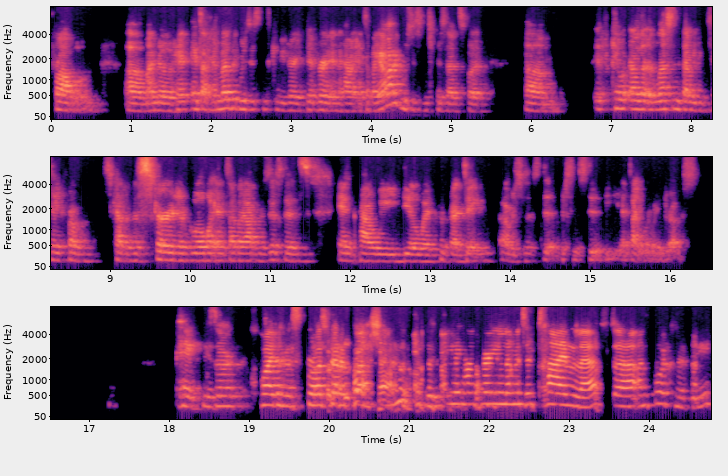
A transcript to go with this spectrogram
problem? Um, I know antibiotic resistance can be very different in how antibiotic resistance presents, but um, if can, are there lessons that we can take from kind of the scourge of global antibiotic resistance and how we deal with preventing uh, resistance to the anti-worming drugs? Okay, these are quite a broad set of questions. We have very limited time left, uh, unfortunately.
